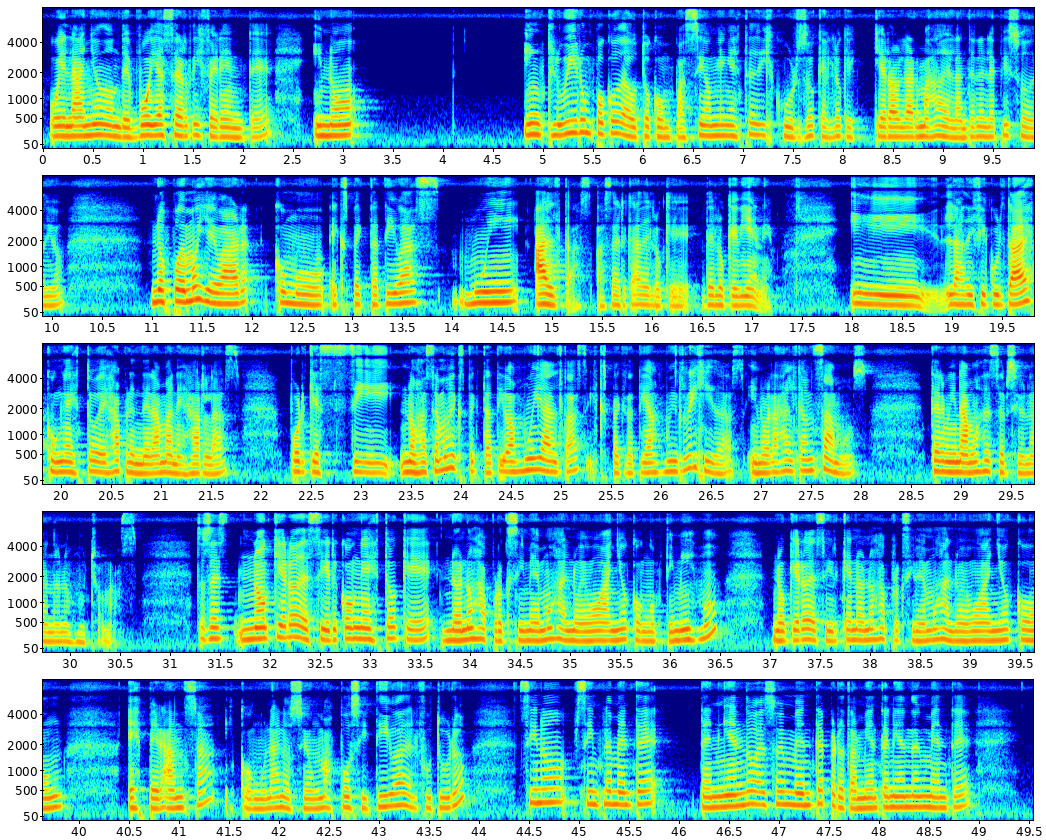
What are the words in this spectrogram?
o el año donde voy a ser diferente y no incluir un poco de autocompasión en este discurso, que es lo que quiero hablar más adelante en el episodio, nos podemos llevar como expectativas muy altas acerca de lo que, de lo que viene. Y las dificultades con esto es aprender a manejarlas, porque si nos hacemos expectativas muy altas, expectativas muy rígidas y no las alcanzamos, terminamos decepcionándonos mucho más. Entonces, no quiero decir con esto que no nos aproximemos al nuevo año con optimismo, no quiero decir que no nos aproximemos al nuevo año con esperanza y con una noción más positiva del futuro, sino simplemente teniendo eso en mente, pero también teniendo en mente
